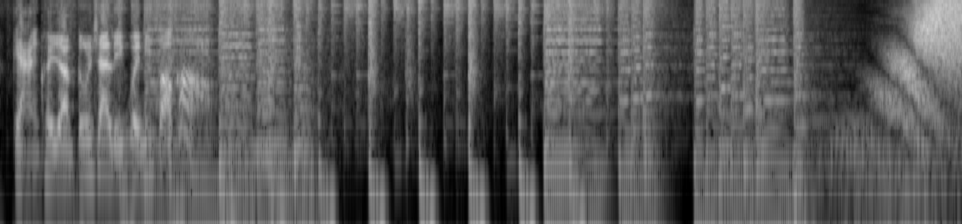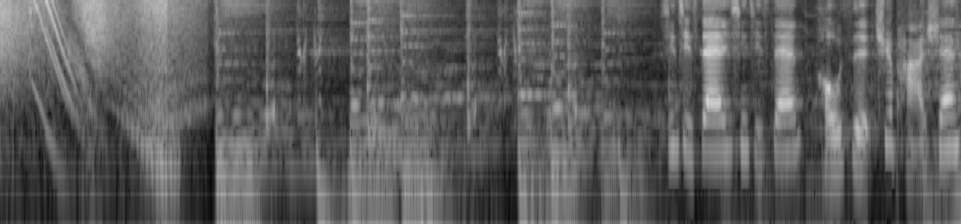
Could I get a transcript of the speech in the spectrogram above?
赶快让东山林为您报告。星期三，星期三，猴子去爬山。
